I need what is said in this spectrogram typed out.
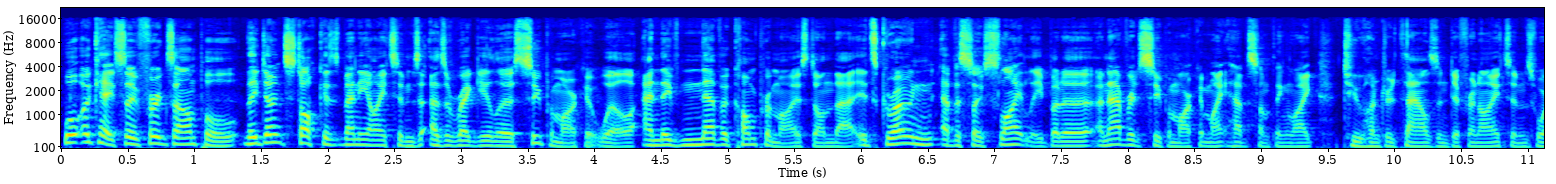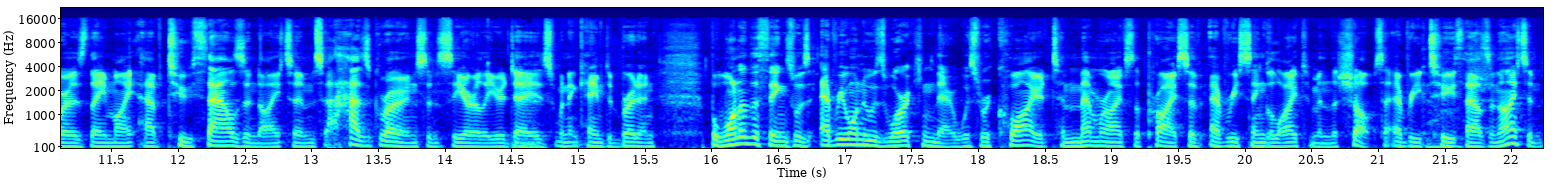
well, okay. So for example, they don't stock as many items as a regular supermarket will, and they've never compromised on that. It's grown ever so slightly, but a, an average supermarket might have something like two hundred thousand different items, whereas they might have two thousand items. It has grown since the earlier days when it came to Britain. But one of the things was everyone who was working there was required to memorize the price of every single item in the shop, so every 2,000 items,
